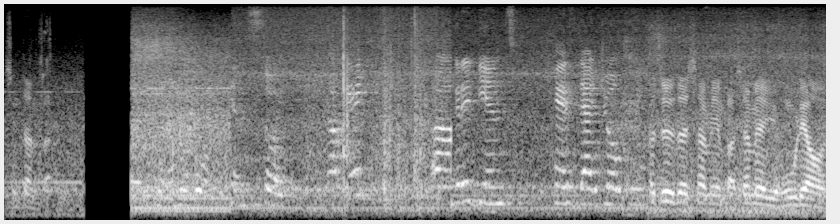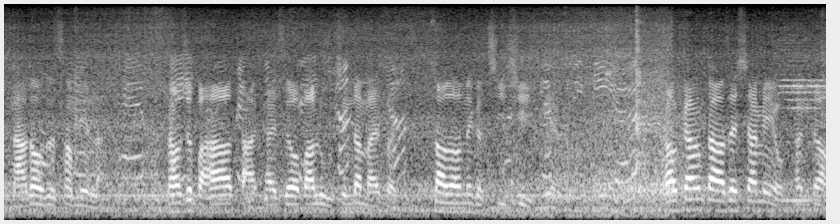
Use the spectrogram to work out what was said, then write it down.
清蛋白。他就是在下面把下面的原物料拿到这上面来，然后就把它打开之后，把乳清蛋白粉倒到那个机器里面。然后刚刚大家在下面有看到。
